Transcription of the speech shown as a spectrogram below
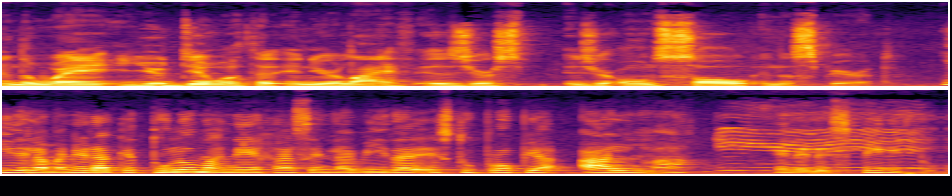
And the way you deal with it in your life is your, is your own soul in the spirit. Y de la manera que tú lo manejas en la vida es tu propia alma en el espíritu.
